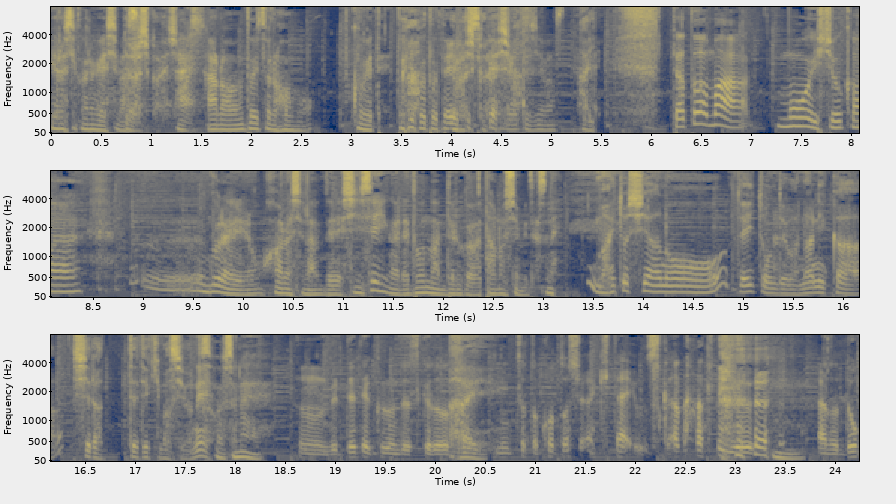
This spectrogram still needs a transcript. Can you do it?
よろしくお願いします。よろしくお願いしますはい、あの、ドイツの方も含めて、ということであよろしくお願いします。はいであとはまあ、もう一週間ぐらいの話なんで、新製品がね、どんなん出るかが楽しみですね。毎年あのデイトンでは何かしら出てきますよねそうですね。うん、で出てくるんですけど、はい。最近ちょっと今年は期待薄かなといううん。あのどっ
